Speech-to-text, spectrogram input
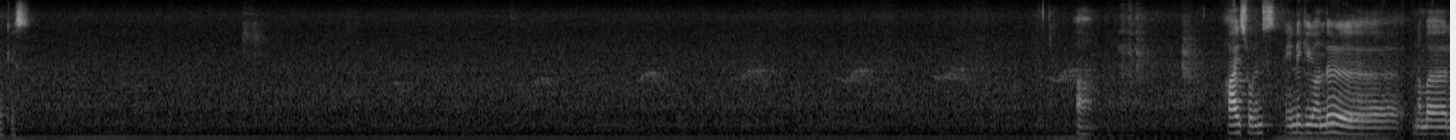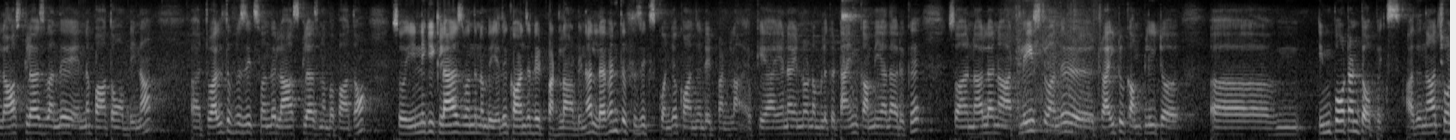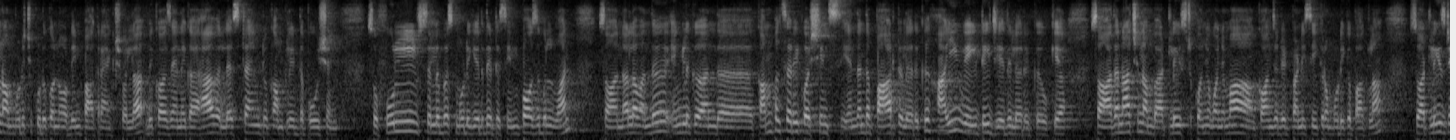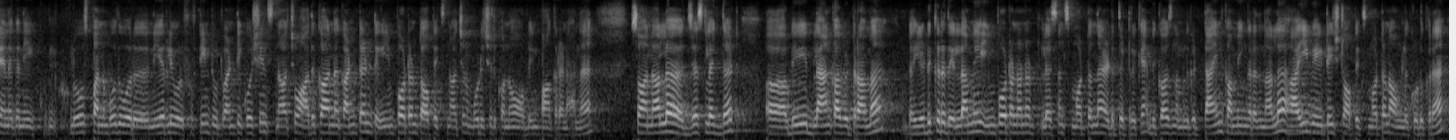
Okay sir hi students இன்றைக்கி வந்து நம்ம லாஸ்ட் கிளாஸ் வந்து என்ன பார்த்தோம் அப்படின்னா டுவெல்த்து ஃபிசிக்ஸ் வந்து லாஸ்ட் கிளாஸ் நம்ம பார்த்தோம். ஸோ இன்றைக்கி கிளாஸ் வந்து நம்ம எது கான்சன்ட்ரேட் பண்ணலாம் அப்படின்னா லெவன்த்து ஃபிசிக்ஸ் கொஞ்சம் கான்சென்ட்ரேட் பண்ணலாம் ஓகே ஏன்னா இன்னும் நம்மளுக்கு டைம் கம்மியாக தான் இருக்குது ஸோ அதனால் நான் அட்லீஸ்ட் வந்து try to complete Um, important topics அதுனாச்சும் நான் முடிச்சு கொடுக்கணும் அப்படின்னு பார்க்குறேன் ஆக்சுவலாக பிகாஸ் எனக்கு I have a less time to complete the portion so full syllabus முடிக்கிறது it is impossible one so அதனால் வந்து எங்களுக்கு அந்த கம்பல்சரி கொஷின்ஸ் எந்தெந்த பார்ட்டில் இருக்குது ஹை வெயிட்டேஜ் எதில் இருக்குது ஓகே ஸோ அதனாச்சும் நம்ம அட்லீஸ்ட் கொஞ்சம் கொஞ்சமாக கான்சன்ட்ரேட் பண்ணி சீக்கிரம் முடிக்க பார்க்கலாம். ஸோ அட்லீஸ்ட் எனக்கு நீ க்ளோஸ் பண்ணும்போது ஒரு நியர்லி ஒரு ஃபிஃப்டீன் டு டுவெண்ட்டி கொஷின்ஸ்னாச்சும் அதுக்கான கண்டென்ட் இம்பார்ட்டன்ட் டாபிக்ஸ்னாச்சும் முடிச்சிருக்கணும் அப்படின்னு பார்க்குறேன் நான். ஸோ அதனால் ஜஸ்ட் லைக் தட் அப்படியே பிளாங்காக விட்டுறாமல் எடுக்கிறது எல்லாமே இம்பார்ட்டண்டான லெசன்ஸ் மட்டும்தான் எடுத்துகிட்டு இருக்கேன் பிகாஸ் நம்மளுக்கு டைம் கம்மிங்கிறதுனால ஹை வெயிட்டேஜ் டாபிக்ஸ் மட்டும் நான் உங்களுக்கு கொடுக்குறேன்.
